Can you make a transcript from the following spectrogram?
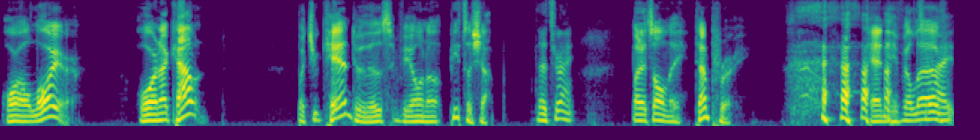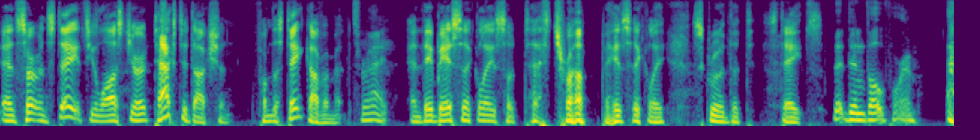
or a lawyer or an accountant. But you can do this if you own a pizza shop. That's right. But it's only temporary. and if you live right. in certain states, you lost your tax deduction from the state government. That's right. And they basically, so Trump basically screwed the t- states. That didn't vote for him.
